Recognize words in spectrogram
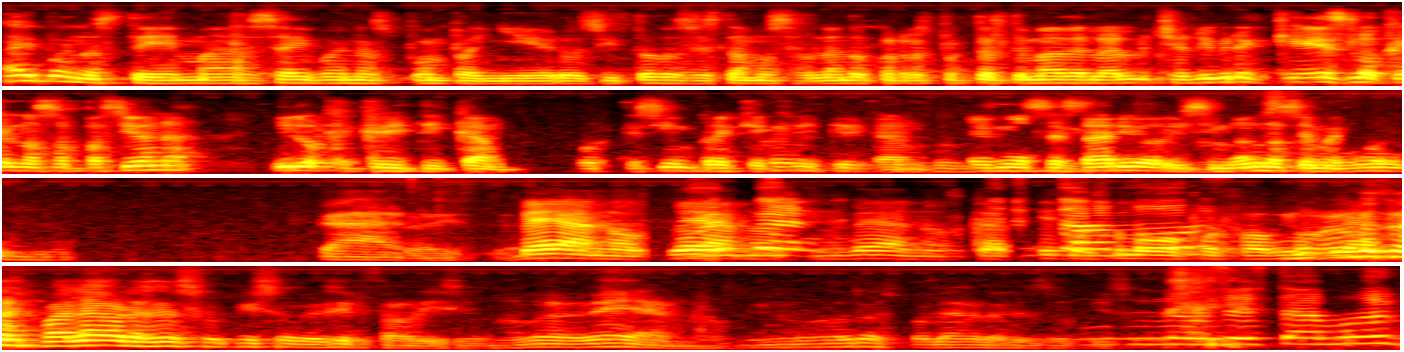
hay buenos temas, hay buenos compañeros y todos estamos hablando con respecto al tema de la lucha libre, que es lo que nos apasiona y lo que criticamos, porque siempre hay que criticar. Es necesario y si no, no se me Claro, está. Véanos, véanos, Oigan, véanos. Por favor. No, en véanos. otras palabras, eso quiso decir Fabricio. No vean, en otras palabras, eso quiso Nos decir. estamos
